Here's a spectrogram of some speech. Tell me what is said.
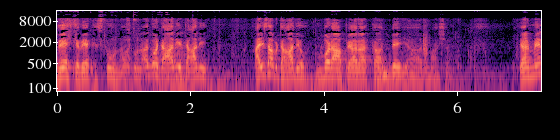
ਵੇਖ ਕੇ ਵੇਖ ਕੇ, ਸਕੂਨ ਨਾਲ ਸਕੂਨ ਨਾਲ। ਅੱਗੋਂ ਹਟਾ ਦੀ ਹਟਾ ਦੀ ਹਾਜੀ ਸਾਹਿਬ ਹਟਾ ਦਿਓ ਬੜਾ ਪਿਆਰਾ ਕੱਦ ਹੈ ਯਾਰ ਮਾਸ਼ਾਅੱਲਾ ਯਾਰ ਮੈਂ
